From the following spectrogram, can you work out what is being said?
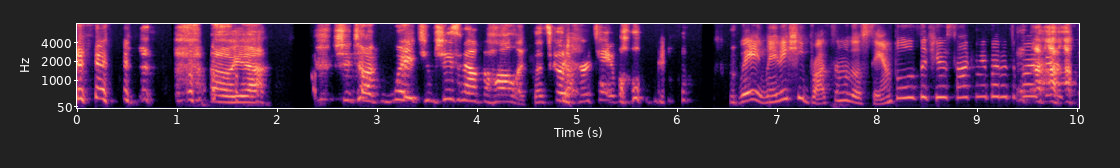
oh yeah, she talked way too. She's an alcoholic. Let's go to her table. Wait, maybe she brought some of those samples that she was talking about at the podcast.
